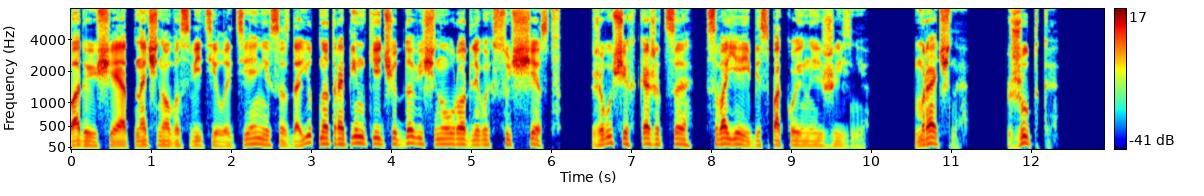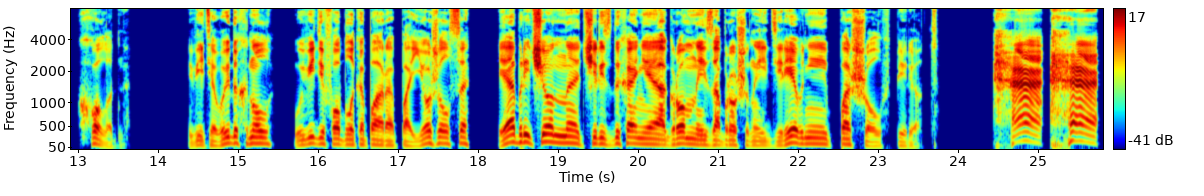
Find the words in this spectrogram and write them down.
Падающие от ночного светила тени создают на тропинке чудовищно уродливых существ, живущих, кажется, своей беспокойной жизнью. Мрачно, жутко, холодно. Витя выдохнул, увидев облако пара, поежился и обреченно через дыхание огромной заброшенной деревни пошел вперед. «Ха-ха-ха!»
